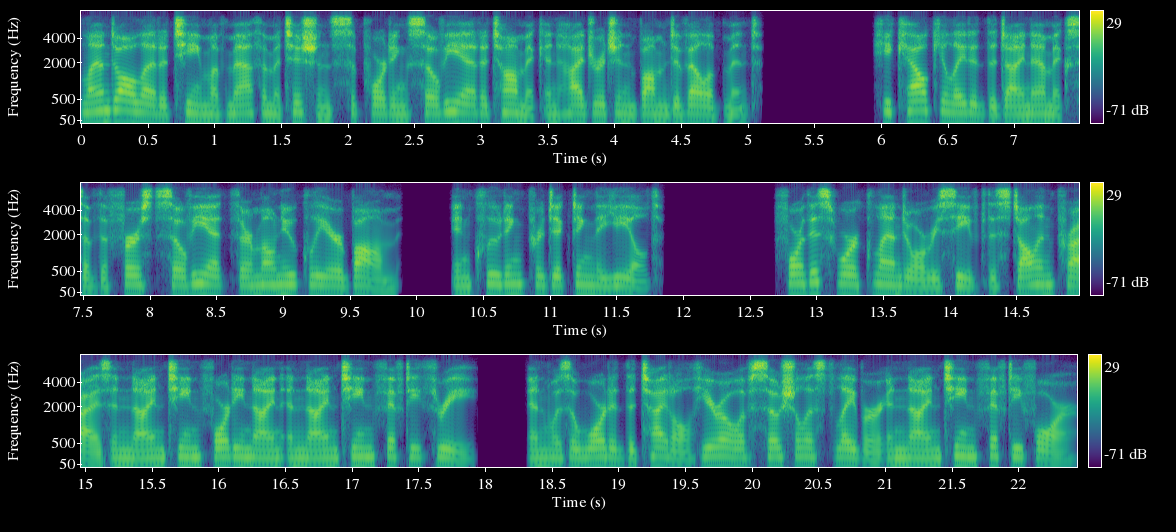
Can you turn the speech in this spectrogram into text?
Landau led a team of mathematicians supporting Soviet atomic and hydrogen bomb development. He calculated the dynamics of the first Soviet thermonuclear bomb, including predicting the yield. For this work Landau received the Stalin Prize in 1949 and 1953, and was awarded the title Hero of Socialist Labor in 1954.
